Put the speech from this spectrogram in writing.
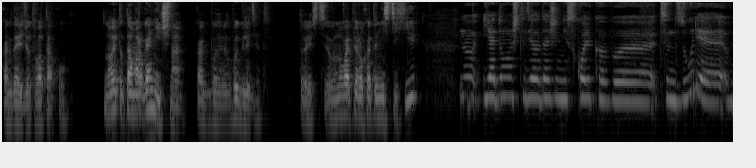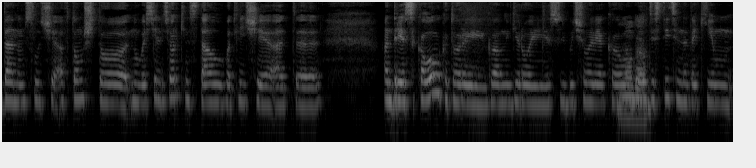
когда идет в атаку. Но это там органично как бы выглядит. То есть, ну, во-первых, это не стихи. Ну, я думаю, что дело даже не сколько в цензуре в данном случае, а в том, что, ну, Василий Теркин стал, в отличие от э, Андрея Соколова, который главный герой судьбы человека, Ну он да. был действительно таким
